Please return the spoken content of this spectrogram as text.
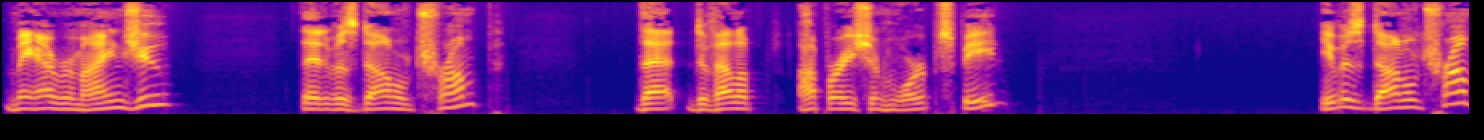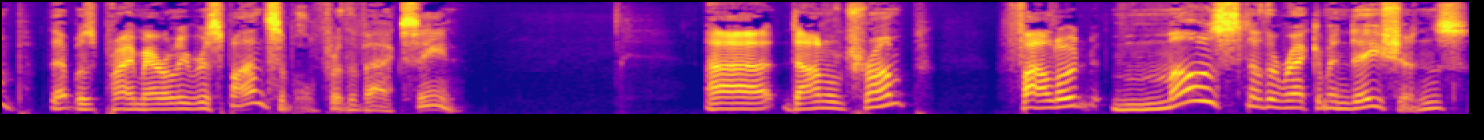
may I remind you that it was Donald Trump that developed Operation Warp Speed? It was Donald Trump that was primarily responsible for the vaccine. Uh, Donald Trump followed most of the recommendations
